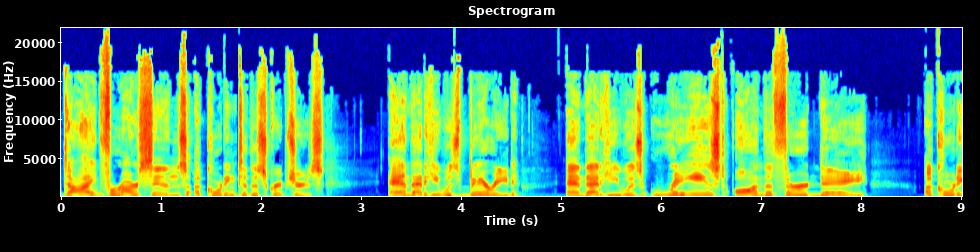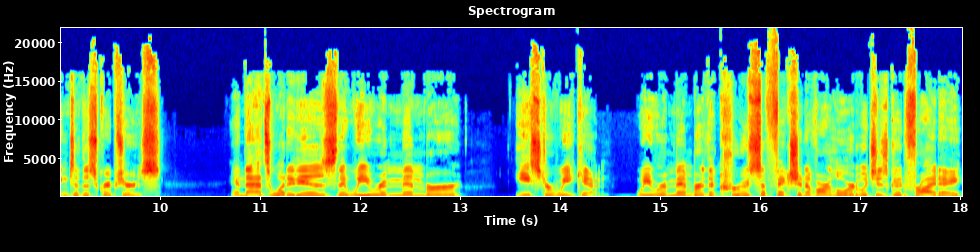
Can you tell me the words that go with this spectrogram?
died for our sins according to the Scriptures, and that he was buried, and that he was raised on the third day according to the Scriptures. And that's what it is that we remember Easter weekend. We remember the crucifixion of our Lord, which is Good Friday,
